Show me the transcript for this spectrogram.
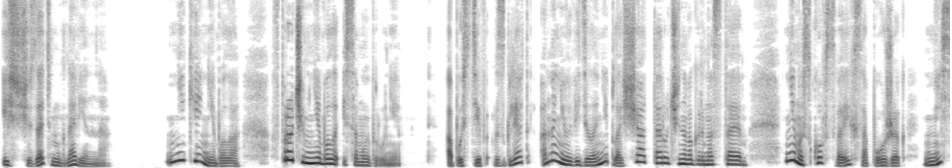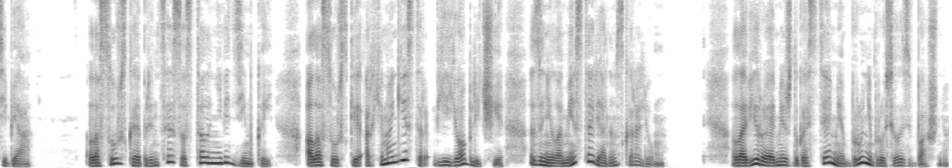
исчезать мгновенно?» Ники не было. Впрочем, не было и самой Бруни. Опустив взгляд, она не увидела ни плаща, отороченного горностаем, ни мысков своих сапожек, ни себя. Ласурская принцесса стала невидимкой, а ласурский архимагистр в ее обличье заняла место рядом с королем. Лавируя между гостями, Бруни бросилась в башню.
